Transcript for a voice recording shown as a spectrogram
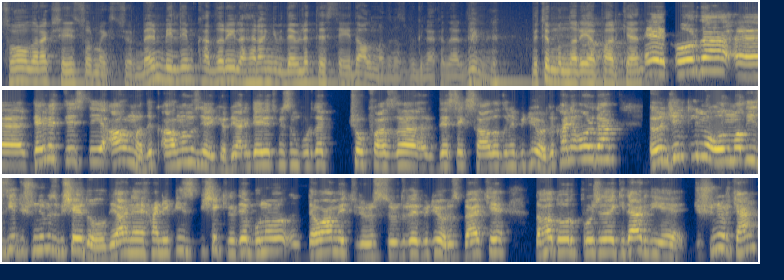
Son olarak şeyi sormak istiyorum. Benim bildiğim kadarıyla herhangi bir devlet desteği de almadınız bugüne kadar değil mi? Bütün bunları yaparken Evet orada e, devlet desteği almadık. Almamız gerekiyordu. Yani devletimizin burada çok fazla destek sağladığını biliyorduk. Hani orada öncelikli mi olmalıyız diye düşündüğümüz bir şey de oldu. Yani hani biz bir şekilde bunu devam ettiriyoruz, sürdürebiliyoruz. Belki daha doğru projelere gider diye düşünürken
